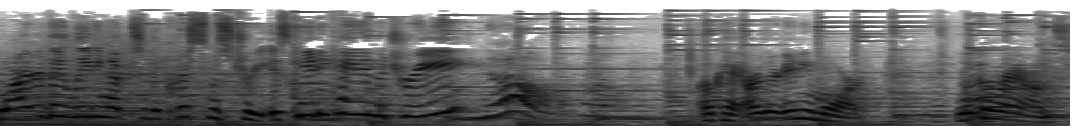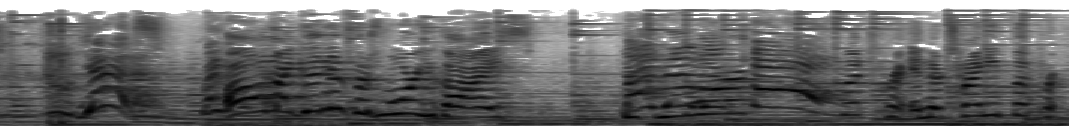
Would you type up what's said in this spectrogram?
why are they leading up to the Christmas tree? Is Candy Cane in the tree? No. Okay, are there any more? Look oh. around. Yes. Right. Oh my goodness, there's more, you guys. There's more footprint, and they're tiny footprint.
